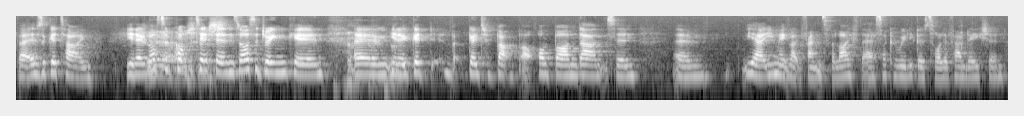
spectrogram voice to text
But it was a good time. You know, lots Yeah, of I was gonna competitions, lots of drinking. Um, you know, good go to odd barn dance and um, yeah, you make like friends for life there. It's like a really good solid foundation.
